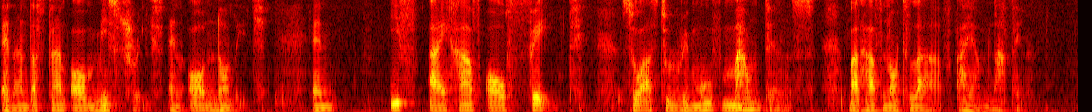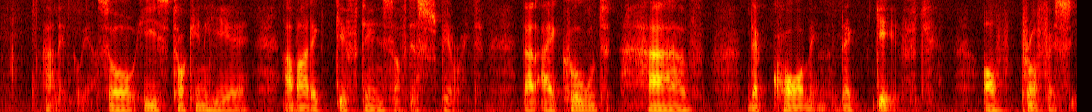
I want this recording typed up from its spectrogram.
and understand all mysteries and all knowledge, and if I have all faith, so as to remove mountains, but have not love, I am nothing. Hallelujah. So he's talking here about the giftings of the Spirit, that I could have the calling, the gift of prophecy,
